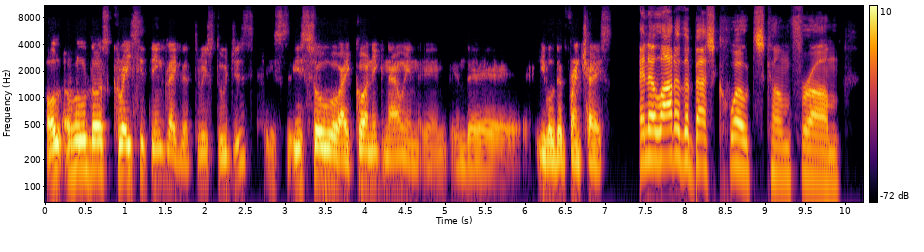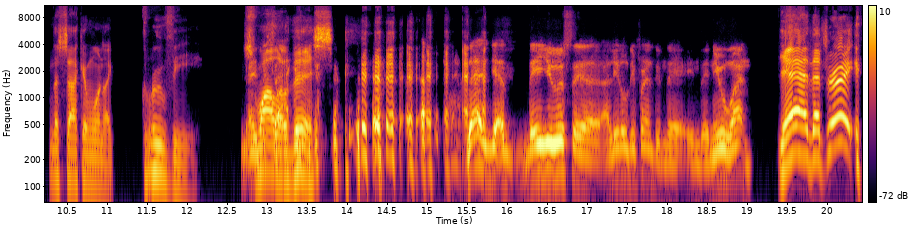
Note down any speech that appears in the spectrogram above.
All, all those crazy things like the Three Stooges is, is so iconic now in, in, in the Evil Dead franchise. And a lot of the best quotes come from the second one, like groovy, swallow this. that, yeah, they use uh, a little different in the in the new one. Yeah, that's right.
